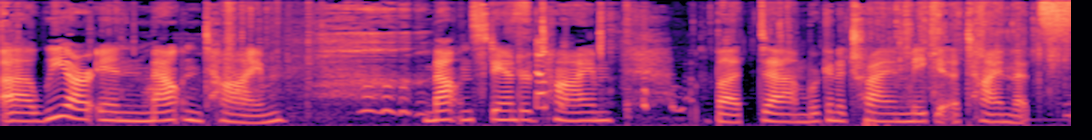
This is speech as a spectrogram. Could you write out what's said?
uh, we are in Mountain Time, Mountain Standard Time, but um, we're going to try and make it a time that's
